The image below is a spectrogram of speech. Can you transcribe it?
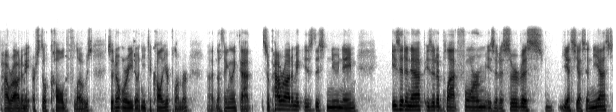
Power Automate are still called flows. So don't worry, you don't need to call your plumber, uh, nothing like that. So Power Automate is this new name. Is it an app? Is it a platform? Is it a service? Yes, yes, and yes.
